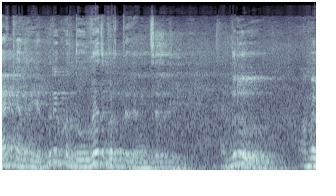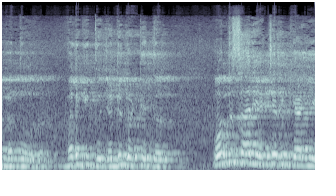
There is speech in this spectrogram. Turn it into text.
ಯಾಕೆ ಅಂದರೆ ಎಲ್ಲರಿಗೂ ಒಂದು ಉಮೇದು ಬರ್ತದೆ ಒಂದು ಸರ್ತಿ ಎಲ್ಲರೂ ಆಮೇಲೆ ಬಂದು ಮಲಗಿದ್ದು ಜಡ್ಡು ಕೊಟ್ಟಿದ್ದು ಒಂದು ಸಾರಿ ಎಚ್ಚರಿಕೆಯಾಗಿ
